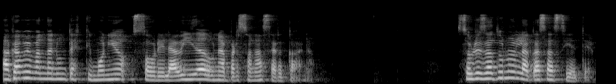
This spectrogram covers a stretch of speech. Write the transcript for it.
Acá me mandan un testimonio sobre la vida de una persona cercana. Sobre Saturno en la casa 7.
